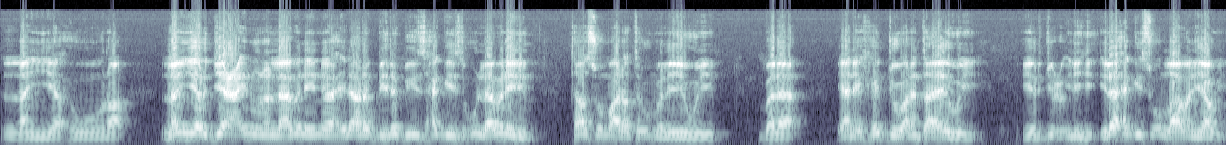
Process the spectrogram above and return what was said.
lan yaxuura lan yarjica inuunan laabanaynin ilaa rabbihi rabbigiisa xaggiisa u laabanaynin taasuu maaragtay u maleeyey weye bala yani ka joogo arrintaa ayada weye yarjicu ilayhi. Ilaa xaggiisa u laabanayaa wey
